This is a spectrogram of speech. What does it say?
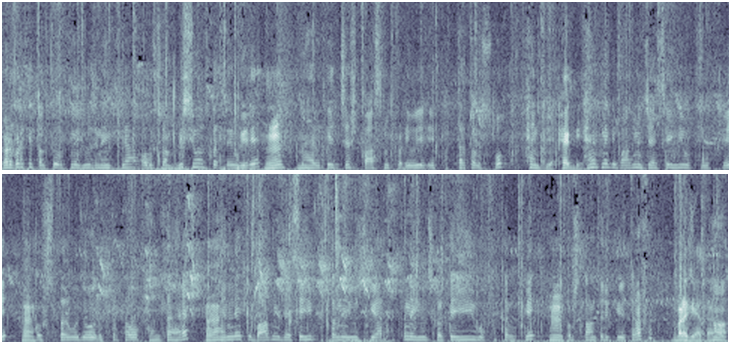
गड़बड़ के चलते उसने यूज़ नहीं किया और उसका मिस यूज़ करते हुए हम्म। महल के जस्ट पास में पड़ी हुई एक पत्थर पर उसको फेंक दिया। फेंक दिया। फेंकने के बाद में जैसे ही वो टूट के हाँ। और उस पर वो जो पत्थर था वो फैलता है हाँ। फैलने के बाद में जैसे ही पत्थर ने यूज़ किया पत्थर ने यूज़ करते ही वो पत्थर उठ के हम्म। और उस तांत्रिक की तरफ़ बढ़ गया था। हाँ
